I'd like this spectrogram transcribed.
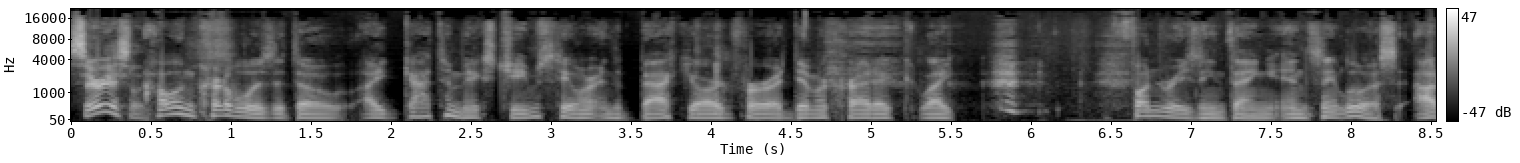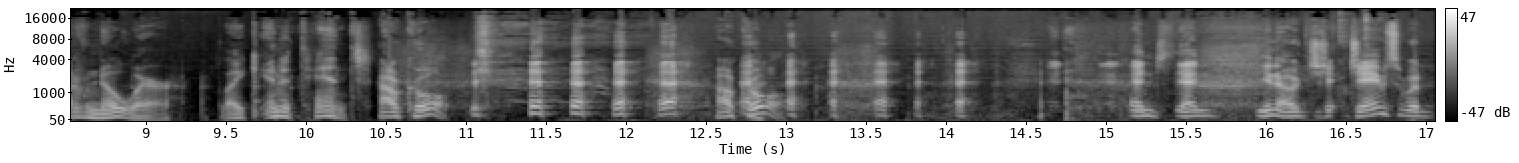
seriously, how incredible is it though? I got to mix James Taylor in the backyard for a Democratic like fundraising thing in St. Louis out of nowhere, like in a tent. How cool! how cool! and and you know J- James would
